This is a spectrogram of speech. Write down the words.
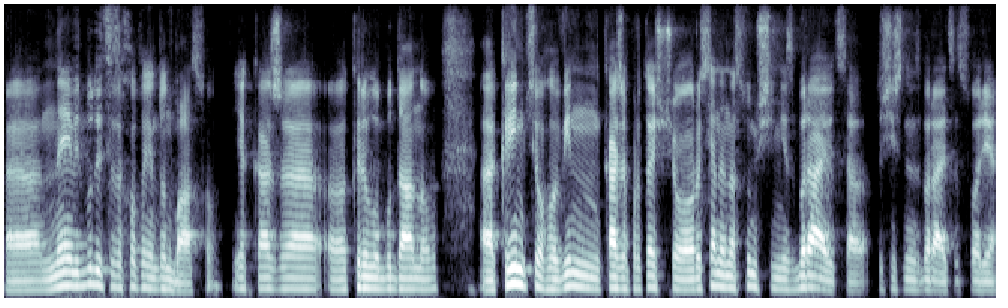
е, не відбудеться захоплення Донбасу, як каже е, Кирило Буданов. Е, крім цього, він каже про те, що росіяни на Сумщині збираються, точніше, не збираються сорі,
